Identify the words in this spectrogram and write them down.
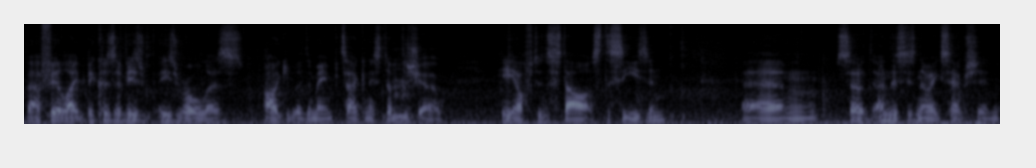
But I feel like because of his, his role as arguably the main protagonist of the show, he often starts the season. Um, so, and this is no exception.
